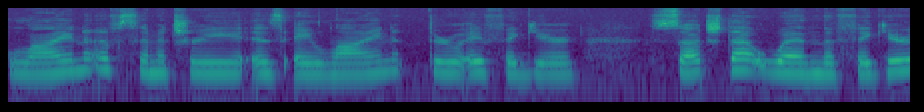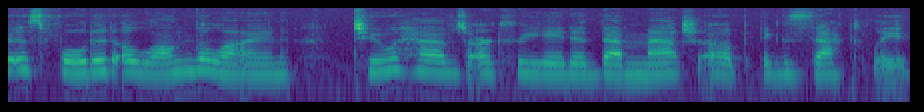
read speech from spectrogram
line of symmetry is a line through a figure such that when the figure is folded along the line, two halves are created that match up exactly.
